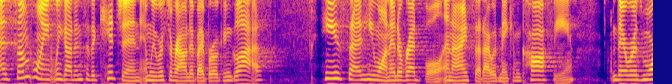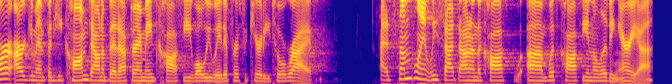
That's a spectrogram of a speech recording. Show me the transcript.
At some point, we got into the kitchen and we were surrounded by broken glass. He said he wanted a Red Bull, and I said I would make him coffee. There was more argument, but he calmed down a bit after I made coffee while we waited for security to arrive. At some point, we sat down in the coff- um, with coffee in the living area.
